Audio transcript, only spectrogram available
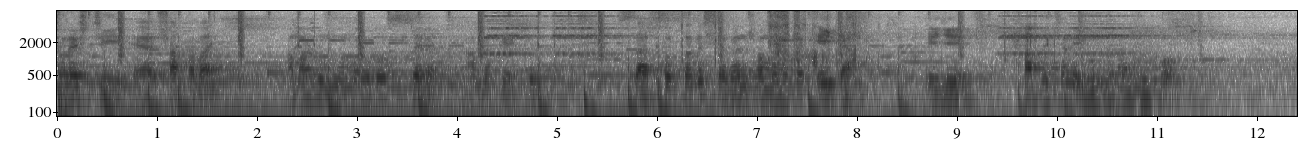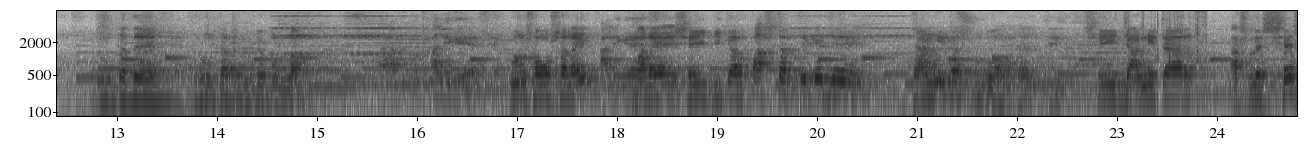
চলে এসেছি সাততলায়। আমার রুম নম্বর হলো সেভেন আমাকে একটু সার্চ করতে হবে সেভেন সম্ভবত এইটা। এই যে সাত দেখছেন, এই রুমটাতে আমি ঢুকবো। রুমটাতে রুমটাতে ঢুকে পড়লাম। কোনো সমস্যা নাই। মানে সেই বিকাল পাঁচটার থেকে যে জার্নিটা শুরু আমাদের সেই জার্নিটার আসলে শেষ,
